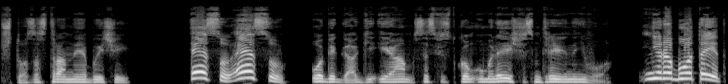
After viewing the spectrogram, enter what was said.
Что за странный обычай? «Эсу! Эсу!» Обе Гаги и Ам со свистком умоляюще смотрели на него. «Не работает!»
